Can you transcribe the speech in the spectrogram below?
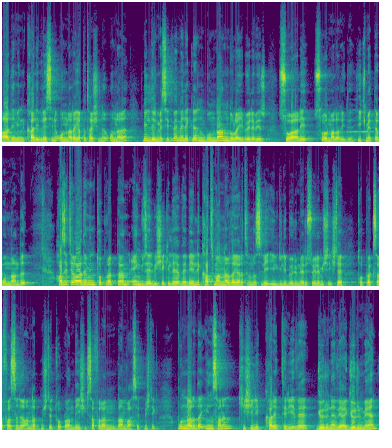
Adem'in kalibresini onlara, yapı taşını onlara bildirmesiydi ve meleklerin bundan dolayı böyle bir suali sormalarıydı. Hikmet de bundandı. Hazreti Adem'in topraktan en güzel bir şekilde ve belli katmanlarda yaratılması ile ilgili bölümleri söylemiştik. İşte toprak safhasını anlatmıştık, toprağın değişik safhalarından bahsetmiştik. Bunları da insanın kişilik, karakteri ve görünen veya görünmeyen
